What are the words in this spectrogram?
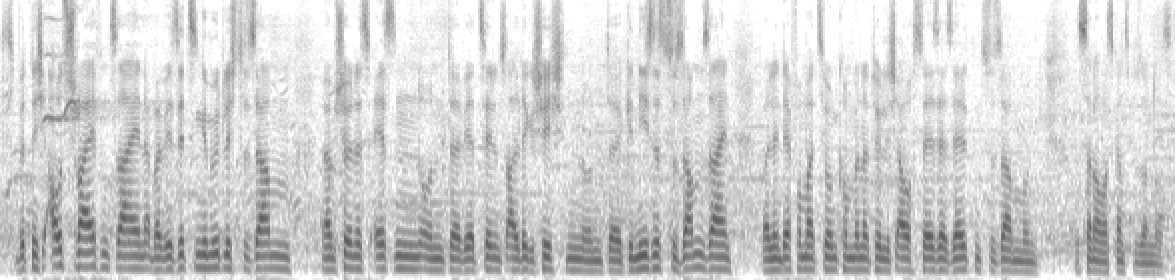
Es wird nicht ausschweifend sein, aber wir sitzen gemütlich zusammen. Wir haben schönes Essen und äh, wir erzählen uns alte Geschichten und äh, genießen es Zusammensein, weil in der Formation kommen wir natürlich auch sehr, sehr selten zusammen und das ist dann auch was ganz Besonderes.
